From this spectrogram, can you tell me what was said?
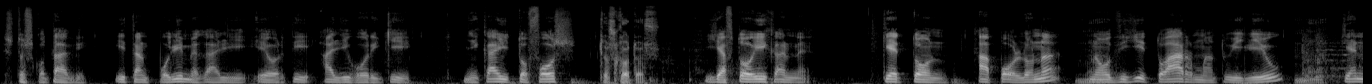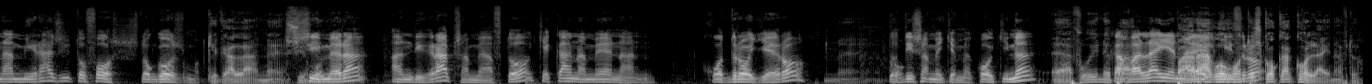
στο σκοτάδι. Ήταν πολύ μεγάλη εορτή αλληγορική. Νικάει το φως. Το σκότος. Γι' αυτό είχαν και τον Απόλλωνα να οδηγεί το άρμα του ηλίου και να μοιράζει το φως στον κόσμο. Και καλά, ναι. Σήμερα αντιγράψαμε αυτό και κάναμε έναν χοντρό γέρο. Ναι. Το ντύσαμε και με κόκκινα. Ε, αφού είναι Καβαλάει ένα παράγωγο έλκυθρο. της Coca-Cola είναι αυτό.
